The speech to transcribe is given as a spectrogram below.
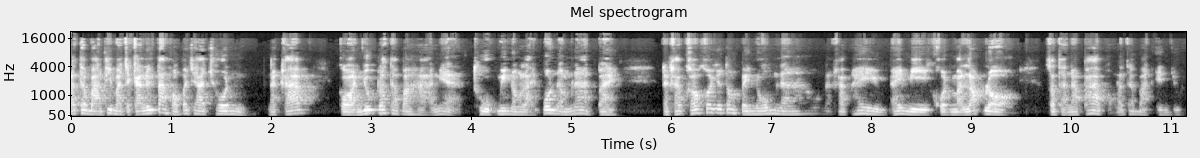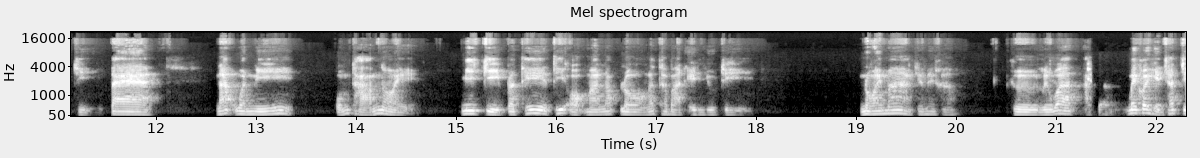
รัฐบาลที่มาจากการเลือกตั้งของประชาชนนะครับ ก่อนยุครัฐประหารเนี่ยถูกมีนองหลายป้นอำนาจไปนะครับเขาเขาจะต้องไปโน้มน้าวนะครับให้ให้มีคนมารับรองสถานภาพของรัฐบาล NUG แต่ณวันนี้ผมถามหน่อย มีกี่ประเทศที่ออกมารับรองรัฐบาล NUG น้อยมากใช่ไหมครับ คือหรือว่าอาจจะไม่ค่อยเห็นชัดเจ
